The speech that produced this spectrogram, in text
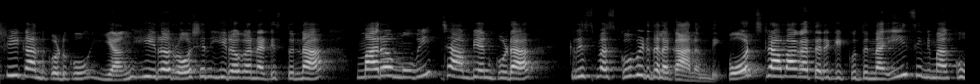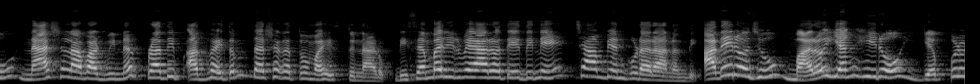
శ్రీకాంత్ కొడుకు యంగ్ హీరో రోషన్ హీరోగా నటిస్తున్న మరో మూవీ ఛాంపియన్ కూడా క్రిస్మస్కు విడుదల కానుంది. స్పోర్ట్స్ డ్రామాగా తెరకెక్కుతున్న ఈ సినిమాకు నేషనల్ అవార్డు విన్నర్ ప్రదీప్ అద్వైతం దర్శకత్వం వహిస్తున్నాడు. డిసెంబర్ ఇరవై ఆరో తేదీనే ఛాంపియన్ కూడా రానుంది. అదే రోజు మరో యంగ్ హీరో ఎప్పుడు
